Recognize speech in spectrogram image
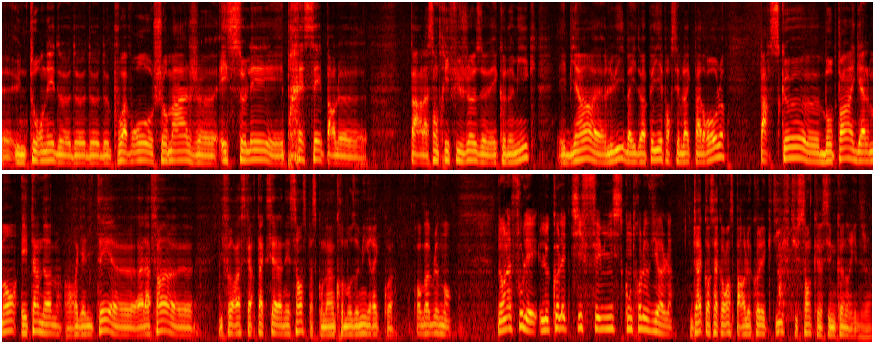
euh, une tournée de, de, au chômage euh, et pressé par, le, par la centrifugeuse économique, eh bien euh, lui bah, il doit payer pour ses blagues pas drôles parce que Baupin également est un homme. En réalité, à la fin, il faudra se faire taxer à la naissance parce qu'on a un chromosome Y quoi. Probablement. Dans la foulée, le collectif féministe contre le viol. Déjà, quand ça commence par le collectif, tu sens que c'est une connerie déjà.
